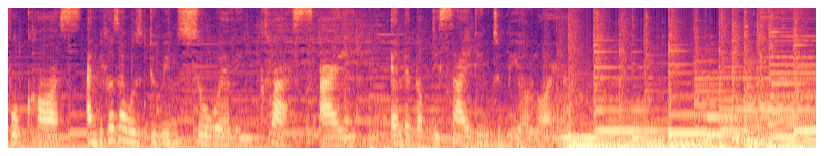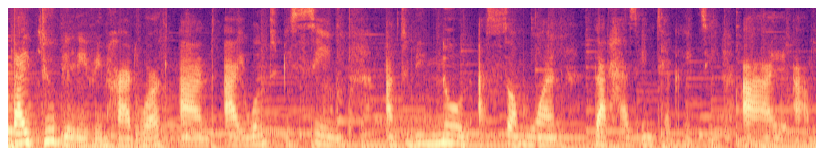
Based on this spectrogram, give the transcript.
focused, and because I was doing so well in class, I ended up deciding to be a lawyer. I do believe in hard work and I want to be seen and to be known as someone that has integrity. I am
